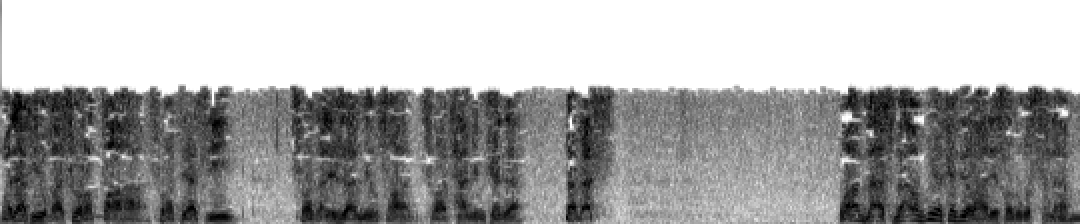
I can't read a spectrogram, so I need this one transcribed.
ولكن يقال سورة طه سورة ياسين سورة ألف لام ميم صاد سورة حاميم كذا لا بأس. وأما أسماءه فهي كثيرة عليه الصلاة والسلام.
